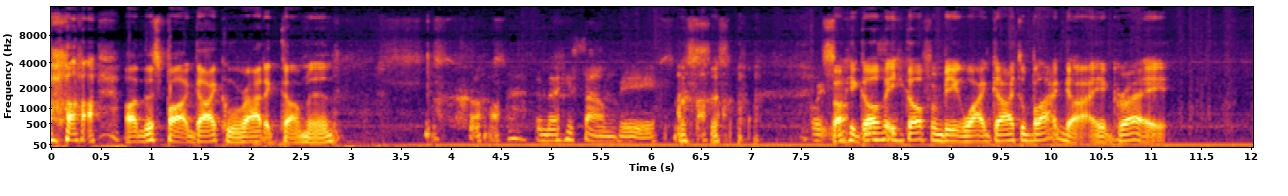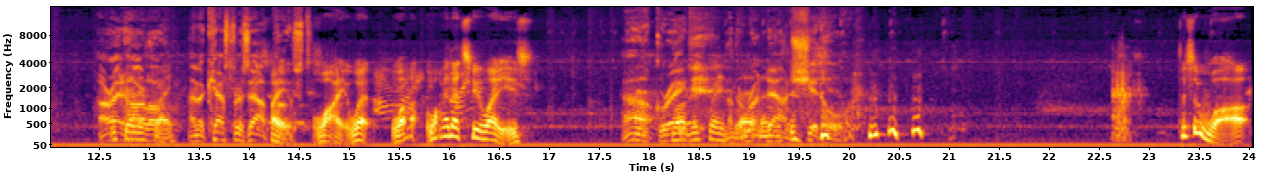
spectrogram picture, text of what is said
On this part, a guy called Radic come in. and then he's sound be. Wait, So he go it? he go from being white guy to black guy. Great. All right, go this way. Harlow. I'm at Kessler's outpost. Wait, why? What? What? Why are there two ways? Oh, great. well, this way's Another there, rundown then. shithole. There's a what?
